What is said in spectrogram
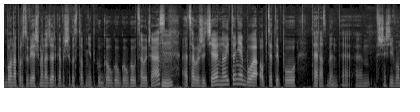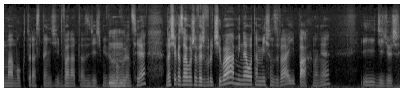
bo ona po prostu, wiesz, menadżerka wyższego stopnia, tylko go, go, go, go cały czas a całe życie. No i to nie była opcja typu teraz będę em, szczęśliwą mamą, która spędzi dwa lata z dziećmi, Mhm. wychowując je. No i się okazało, że wiesz, wróciła, minęło tam miesiąc, dwa i pach, no nie? I dzidziuś.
